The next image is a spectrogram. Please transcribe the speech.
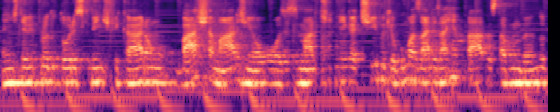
A gente teve produtores que identificaram baixa margem ou, ou às vezes margem negativa que algumas áreas arrendadas estavam dando,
